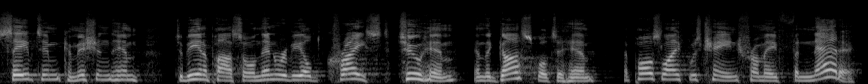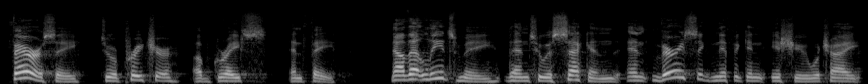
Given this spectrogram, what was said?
saved him, commissioned him to be an apostle, and then revealed Christ to him and the gospel to him, that Paul's life was changed from a fanatic Pharisee to a preacher of grace and faith. Now, that leads me then to a second and very significant issue, which I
